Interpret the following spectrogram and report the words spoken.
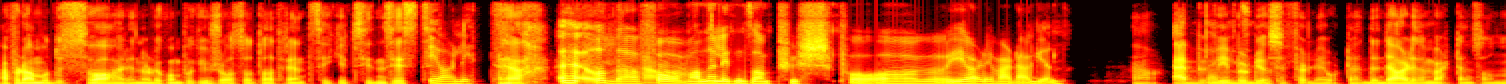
Ja, for da må du svare når du kommer på kurs også, at du har trent sikkert siden sist. Ja, litt. Ja. Og da får man en liten sånn push på å gjøre det i hverdagen. ja. Jeg, vi burde jo selvfølgelig gjort det. det. Det har liksom vært en sånn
